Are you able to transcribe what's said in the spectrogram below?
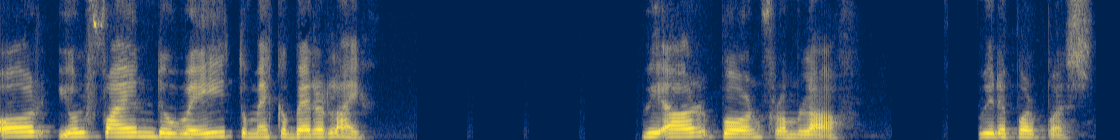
or you'll find a way to make a better life. We are born from love with a purpose.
